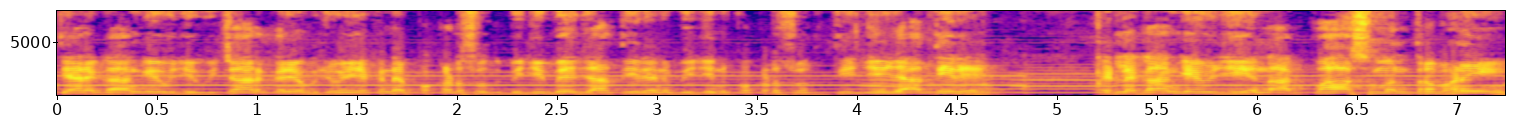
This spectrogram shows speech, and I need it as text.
ત્યારે ગાંગેવજી વિચાર કર્યો કે જો એકને પકડશું બીજી બે જાતી રહે અને બીજીને પકડશું ત્રીજી જાતી રહે. એટલે ગાંગેવજીએ નાગપાસ મંત્ર ભણી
